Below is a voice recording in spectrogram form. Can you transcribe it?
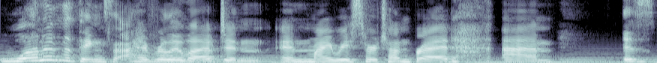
one of the things that I have really loved in, in my research on bread um, is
